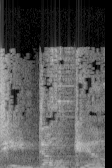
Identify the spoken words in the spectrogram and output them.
team double kill.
